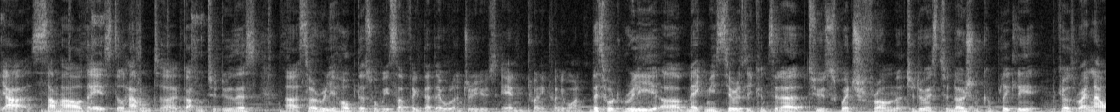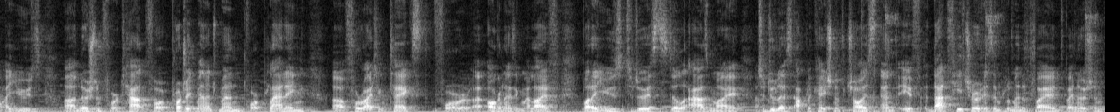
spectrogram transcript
yeah, somehow they still haven't uh, gotten to do this. Uh, so I really hope this will be something that they will introduce in 2021. This would really uh, make me seriously consider to switch from Todoist to Notion completely because right now I use uh, Notion for for project management, for planning, uh, for writing text, for organizing my life, but I use Todoist still as my to-do list application of choice. And if that feature is implemented by, by Notion,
